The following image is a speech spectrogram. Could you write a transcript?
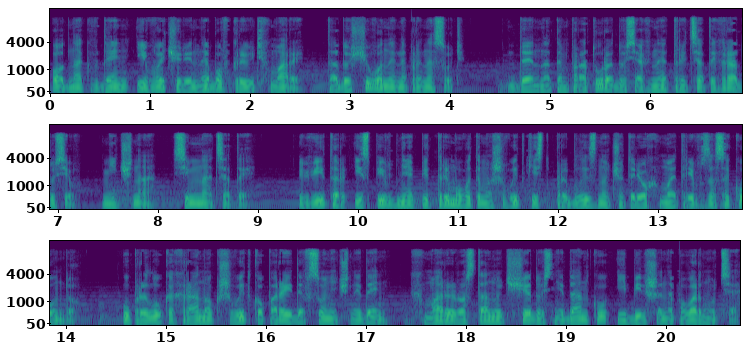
однак вдень і ввечері небо вкриють хмари, та дощу вони не принесуть. Денна температура досягне 30 градусів, нічна 17. Вітер із півдня підтримуватиме швидкість приблизно 4 метрів за секунду. У прилуках ранок швидко перейде в сонячний день, хмари розтануть ще до сніданку і більше не повернуться.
